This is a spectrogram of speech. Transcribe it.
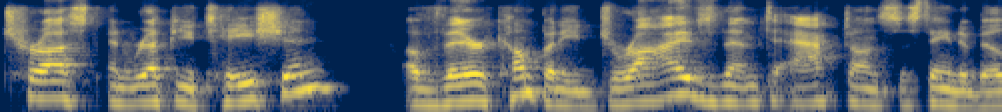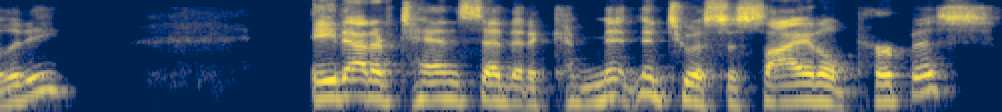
trust, and reputation of their company drives them to act on sustainability. Eight out of 10 said that a commitment to a societal purpose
